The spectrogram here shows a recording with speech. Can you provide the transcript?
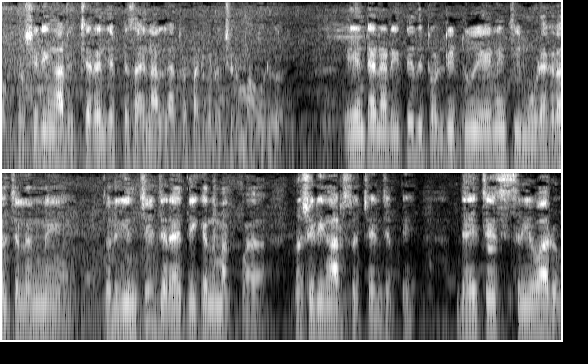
ఒక ప్రొసీడింగ్ ఆర్డర్ ఇచ్చారని చెప్పేసి ఆయన లెటర్ పట్టుకొని వచ్చాడు మా ఊరు. ఏంటని అడిగితే ఇది ట్వంటీ టూ ఏ నుంచి ఈ మూడు ఎకరాల చిల్లర్ని తొలగించి జరాయితీ కింద మాకు ప్రొసీడింగ్ ఆర్డర్స్ వచ్చాయని చెప్పి దయచేసి శ్రీవారు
